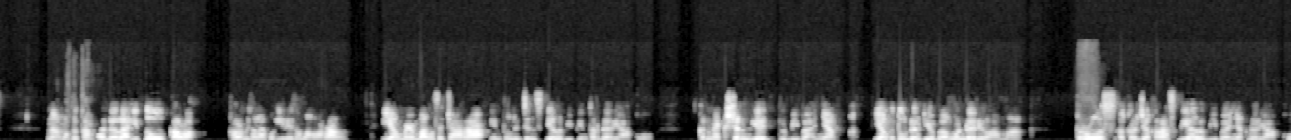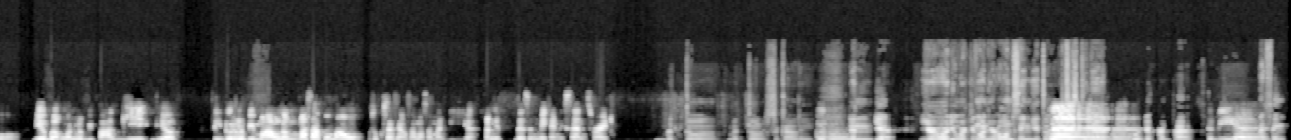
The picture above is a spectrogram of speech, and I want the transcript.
Nah, maksud Betul. aku adalah itu, kalau kalau misalnya aku iri sama orang yang memang secara intelligence dia lebih pintar dari aku, connection dia lebih banyak, yang itu udah dia bangun dari lama, terus, eee, kerja keras dia lebih banyak dari aku, dia bangun lebih pagi, dia tidur lebih malam, masa aku mau sukses yang sama sama dia? Kan it doesn't make any sense, right? Betul betul sekali. Mhm. Dan ya, you're already working on your own thing gitu, which is Nah, to a different path. itu dia. I think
